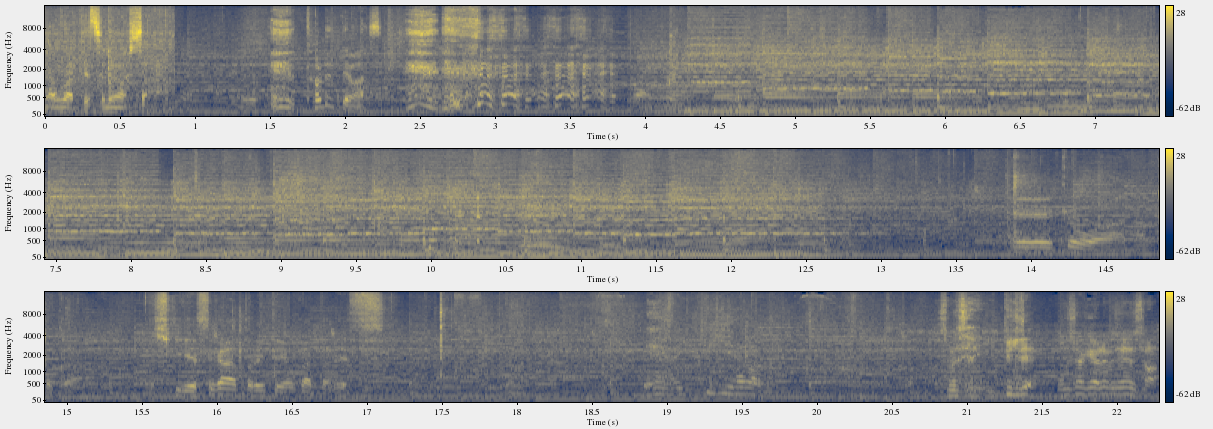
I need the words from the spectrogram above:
頑張って釣れました。取れてます。えー、今日はなんとか意識ですが取れてよかったです。えー、一匹やらないすみません一匹で。申し訳ありませんでした。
